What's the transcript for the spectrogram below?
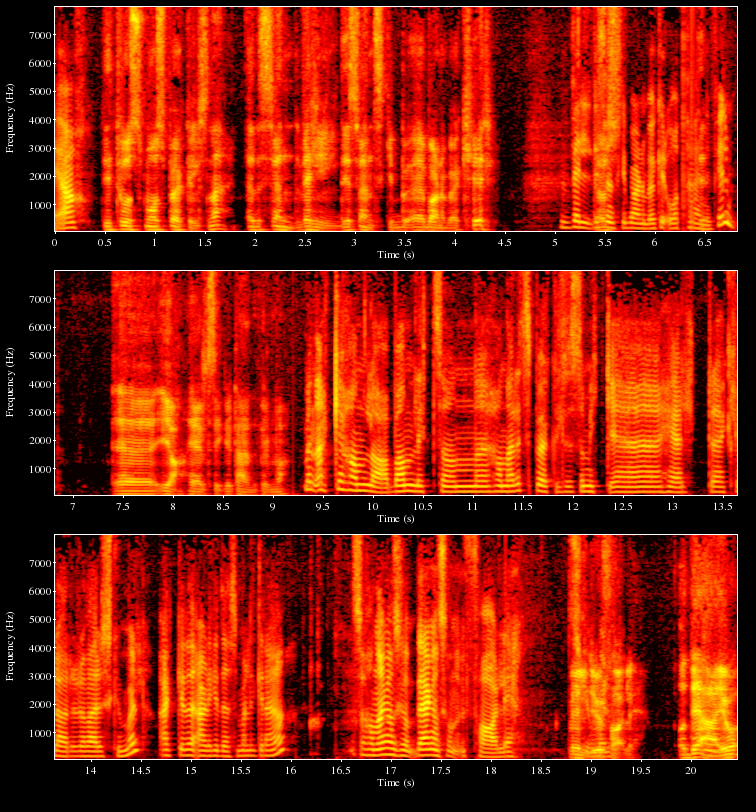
Ja. De to små spøkelsene. Er Det sven veldig svenske barnebøker. Veldig svenske barnebøker og tegnefilm. Eh, ja, helt sikkert tegnefilma. Men er ikke han Laban litt sånn Han er et spøkelse som ikke helt eh, klarer å være skummel? Er, det, er, det, ikke det som er litt greia? Så han er ganske, det er ganske ufarlig. ufarlig. Veldig ufarlig. Og det er jo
